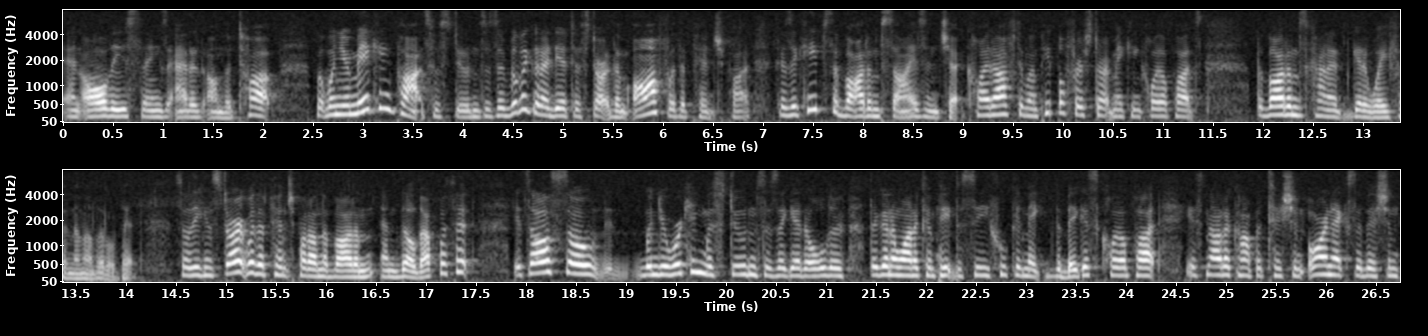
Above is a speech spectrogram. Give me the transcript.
and all these things added on the top. But when you're making pots with students, it's a really good idea to start them off with a pinch pot because it keeps the bottom size in check. Quite often when people first start making coil pots, the bottoms kind of get away from them a little bit. So you can start with a pinch pot on the bottom and build up with it. It's also, when you're working with students as they get older, they're going to want to compete to see who can make the biggest coil pot. It's not a competition or an exhibition,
